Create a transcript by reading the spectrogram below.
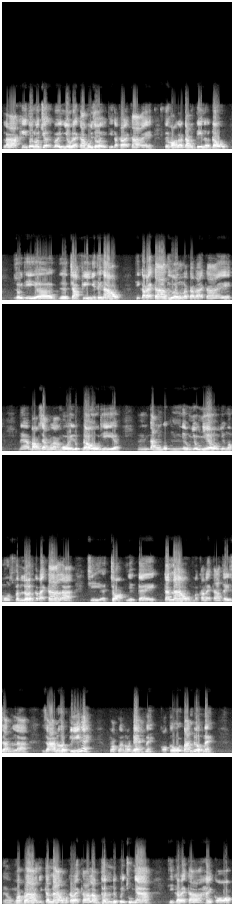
Là khi tôi nói chuyện với nhiều đại ca môi giới thì các đại ca ấy tôi hỏi là đăng tin ở đâu rồi thì uh, trả phí như thế nào thì các đại ca thường là các đại ca ấy à, bảo rằng là hồi lúc đầu thì ừ, đăng cũng nhiều nhiều nhiều nhưng mà một phần lớn các đại ca là chỉ chọn những cái căn nào mà các đại ca thấy rằng là giá nó hợp lý này hoặc là nó đẹp này có cơ hội bán được này à, hoặc là những căn nào mà các đại ca làm thân được với chủ nhà thì các đại ca hay có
